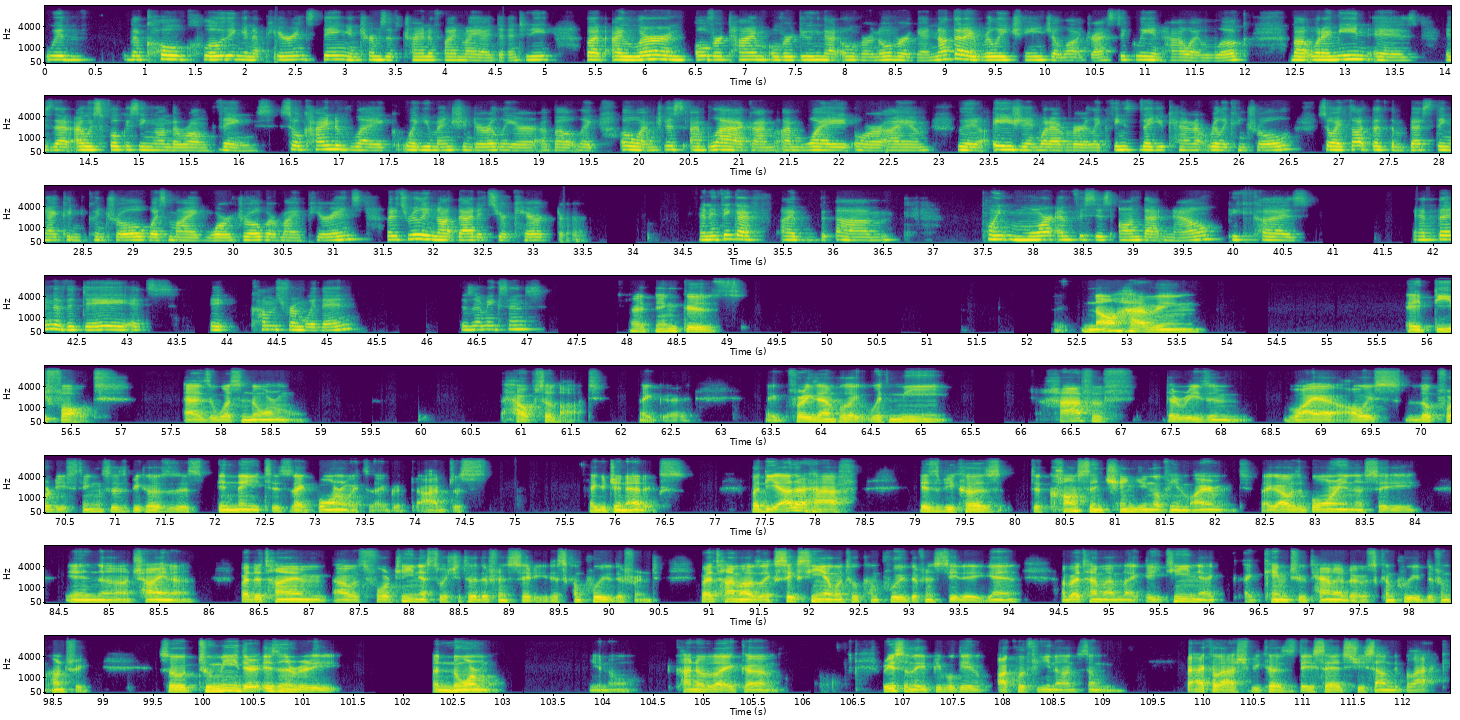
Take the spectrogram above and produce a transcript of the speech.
with the whole clothing and appearance thing in terms of trying to find my identity but i learned over time over doing that over and over again not that i really changed a lot drastically in how i look but what i mean is is that I was focusing on the wrong things. So kind of like what you mentioned earlier about like, oh, I'm just I'm black, I'm I'm white, or I am you know, Asian, whatever, like things that you cannot really control. So I thought that the best thing I could control was my wardrobe or my appearance, but it's really not that. It's your character. And I think I've I um, point more emphasis on that now because at the end of the day, it's it comes from within. Does that make sense? I think is not having a default as was normal helps a lot. Like, uh, like for example, like with me, half of the reason why I always look for these things is because it's innate. It's like born with like I'm just like genetics. But the other half is because the constant changing of environment. Like I was born in a city in uh, China. By the time I was 14, I switched to a different city that's completely different. By the time I was like 16, I went to a completely different city again. And by the time I'm like 18, I I came to Canada, it was a completely different country. So to me, there isn't really a normal, you know, kind of like um, recently people gave Awkwafina some backlash because they said she sounded black.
